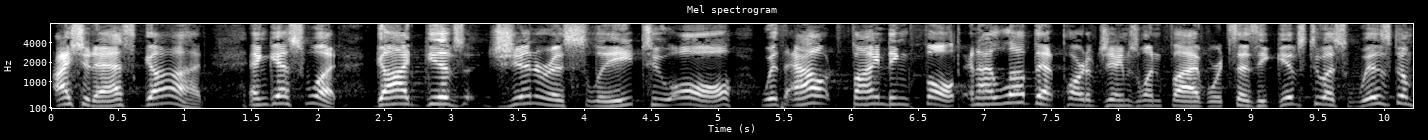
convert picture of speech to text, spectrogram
I should ask God. And guess what? God gives generously to all without finding fault. And I love that part of James 1 5 where it says he gives to us wisdom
